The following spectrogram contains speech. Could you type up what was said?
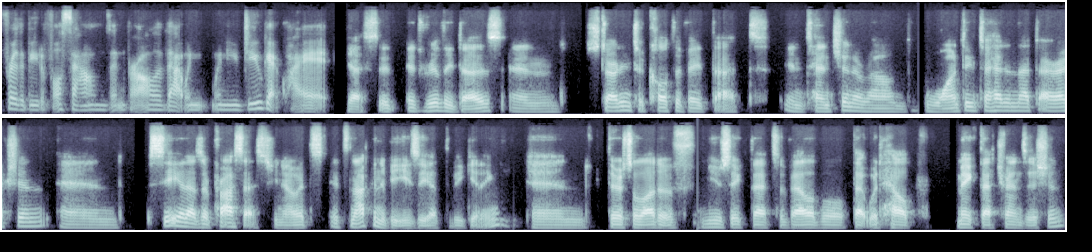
for the beautiful sounds and for all of that when when you do get quiet. Yes it, it really does and starting to cultivate that intention around wanting to head in that direction and see it as a process. You know, it's it's not going to be easy at the beginning, and there's a lot of music that's available that would help make that transition.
